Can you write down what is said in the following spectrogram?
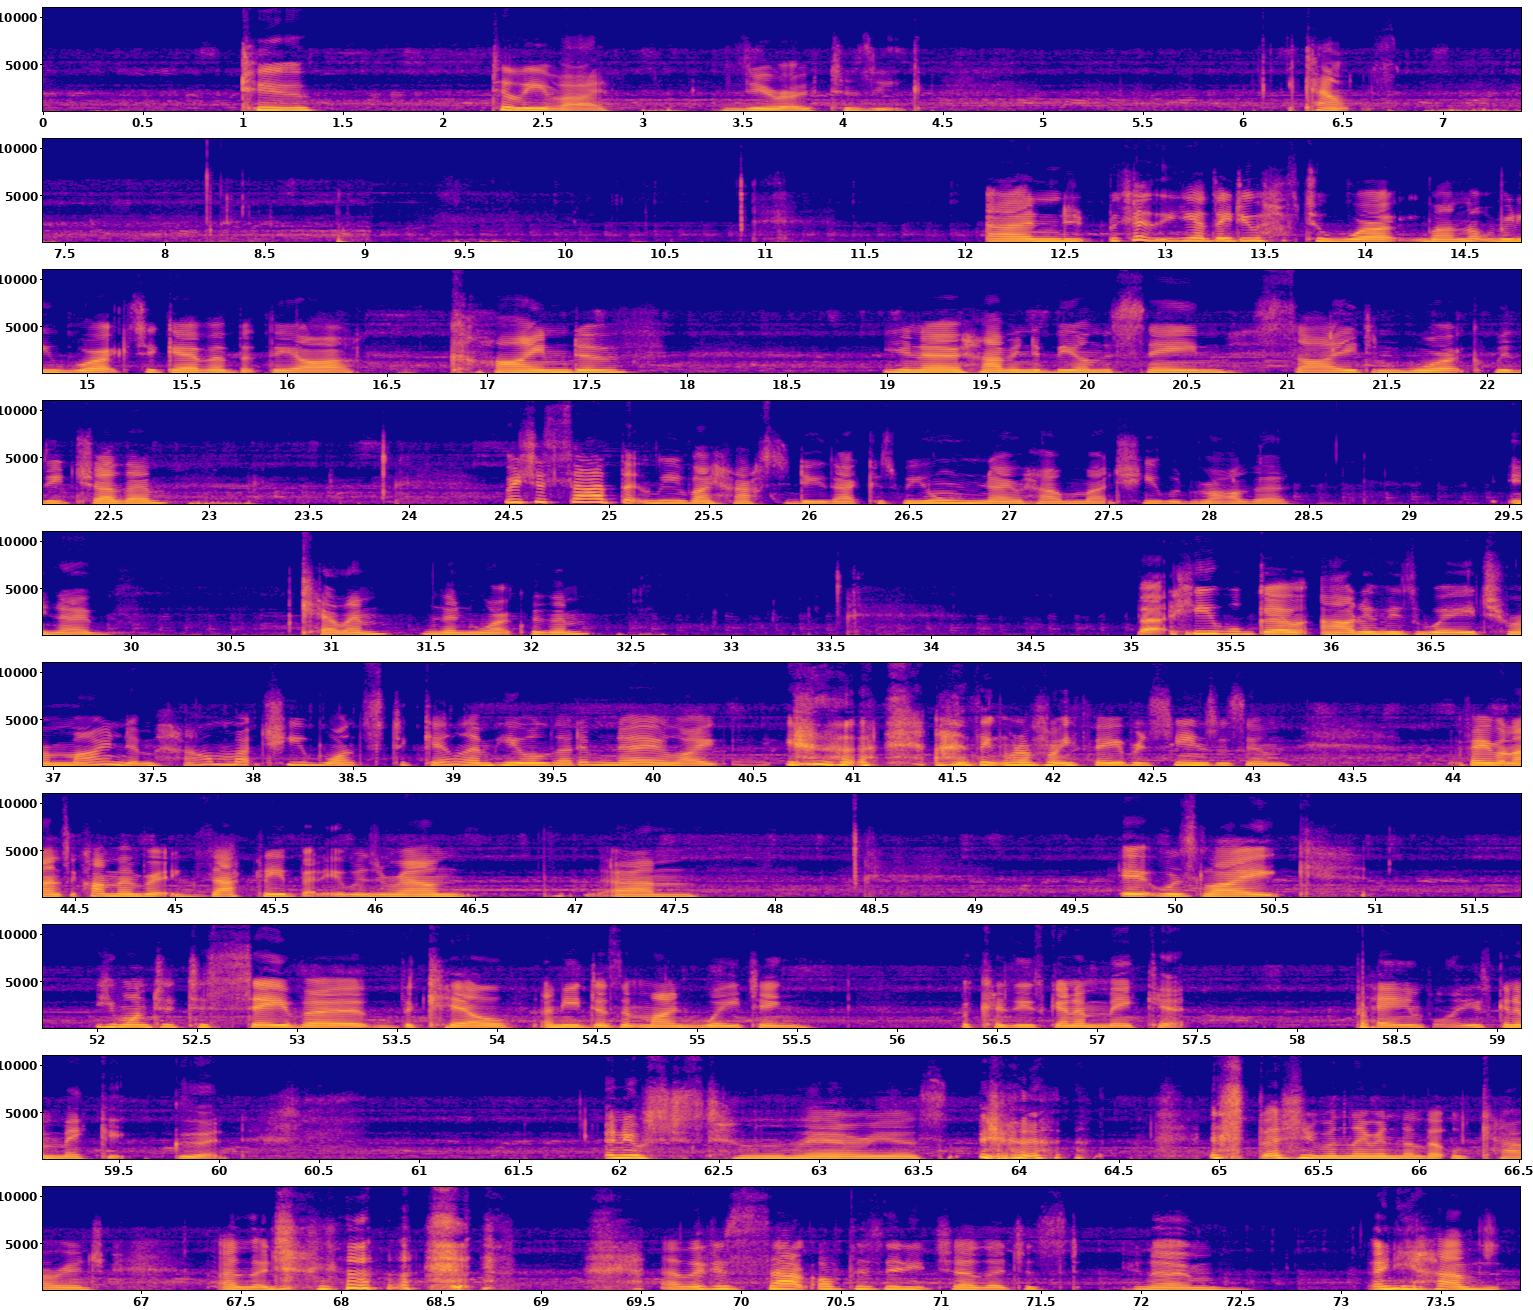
two to Levi, zero to Zeke. It counts. and because yeah they do have to work well not really work together but they are kind of you know having to be on the same side and work with each other which is sad that levi has to do that because we all know how much he would rather you know kill him than work with him but he will go out of his way to remind him how much he wants to kill him. He will let him know, like, I think one of my favorite scenes was him, favorite lines, I can't remember it exactly, but it was around, um, it was like, he wanted to savor the kill, and he doesn't mind waiting, because he's gonna make it painful, and he's gonna make it good. And it was just hilarious. especially when they're in the little carriage and they just and they just sat opposite each other, just you know, and you have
